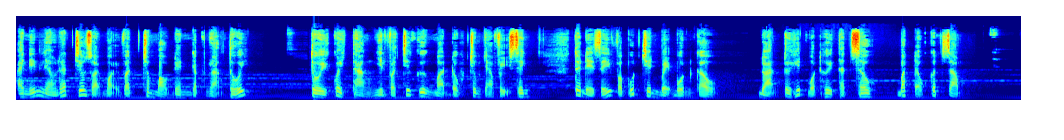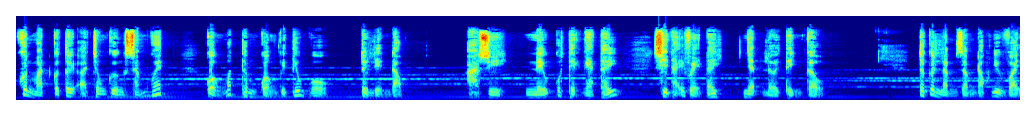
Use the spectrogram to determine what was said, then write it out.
Ánh nến leo lét chiếu rọi mọi vật trong màu đen đập nhoạng tối. Tôi quay thẳng nhìn vào chiếc gương mà đục trong nhà vệ sinh. Tôi để giấy và bút trên bệ bồn cầu. Đoạn tôi hít một hơi thật sâu, Bắt đầu cất giọng. Khuôn mặt của tôi ở trong gương sám quét Quầng mắt thâm quầng vì thiếu ngủ. Tôi liền đọc. A Di, nếu có thể nghe thấy, Xin hãy về đây, nhận lời thỉnh cầu. Tôi cứ lầm rầm đọc như vậy,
